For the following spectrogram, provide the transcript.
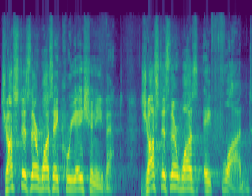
Just as there was a creation event, just as there was a flood,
